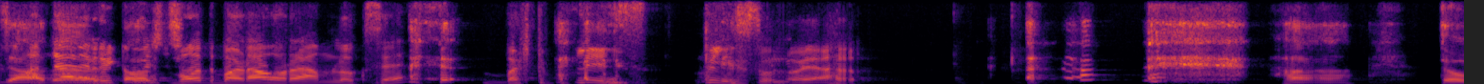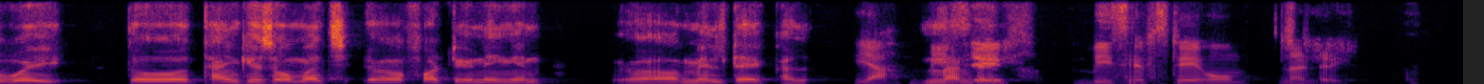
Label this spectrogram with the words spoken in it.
ज़्यादा है रिक्वेस्ट बहुत बड़ा हो रहा है हम लोग से बट प्लीज़ प्लीज़ सुनो यार। हाँ तो वही तो thank you so much for tuning in मिलते हैं कल. या be safe be safe stay home नंडरी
